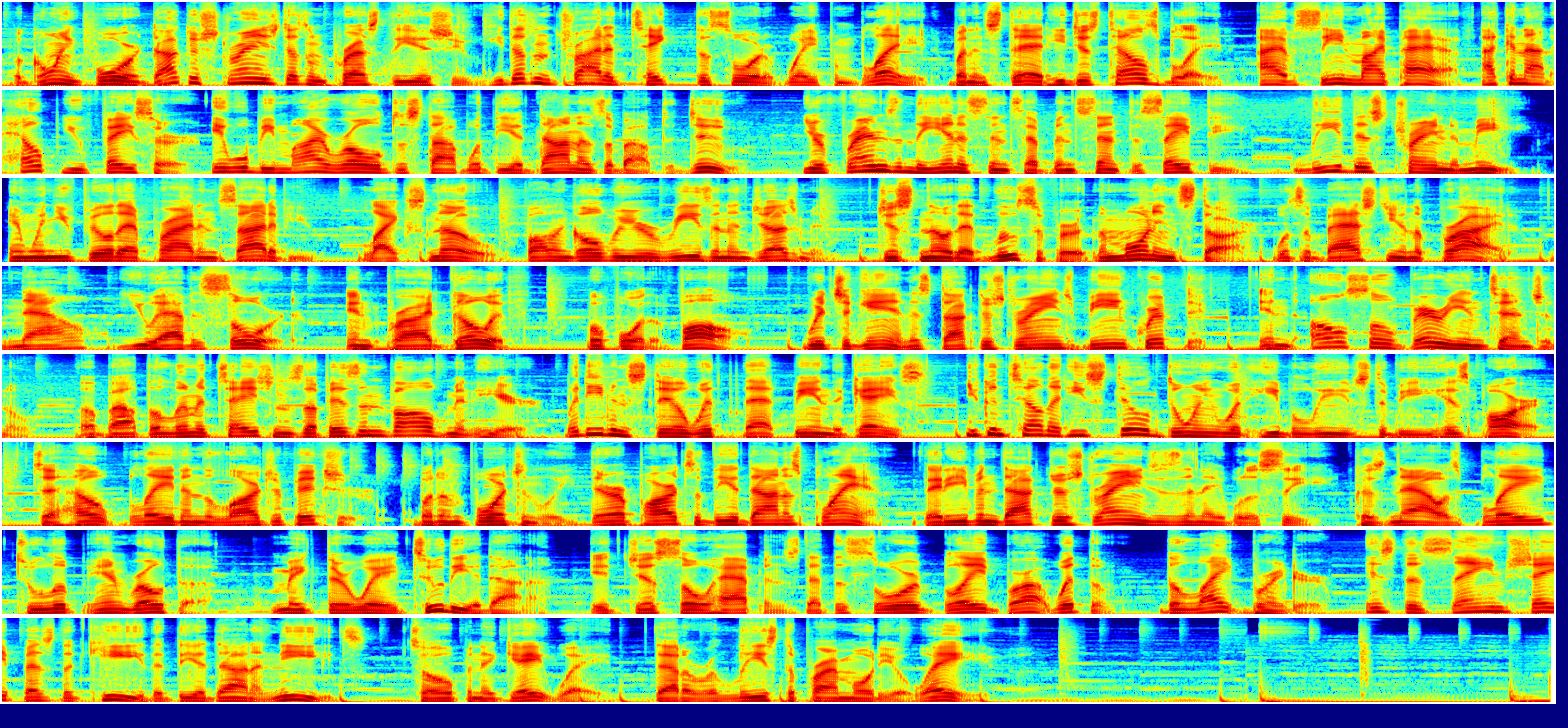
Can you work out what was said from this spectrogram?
But going forward, Doctor Strange doesn't press the issue. He doesn't try to take the sword away from Blade, but instead he just tells Blade, I have seen my path. I cannot help you face her. It will be my role to stop what the Adana is about to do. Your friends and the Innocents have been sent to safety. Leave this train to me. And when you feel that pride inside of you, like snow, falling over your reason and judgment, just know that Lucifer, the Morning Star, was a bastion of pride. Now you have his sword, and pride goeth before the fall which again is Doctor Strange being cryptic and also very intentional about the limitations of his involvement here. But even still with that being the case, you can tell that he's still doing what he believes to be his part to help Blade in the larger picture. But unfortunately, there are parts of the Adana's plan that even Doctor Strange isn't able to see, because now as Blade, Tulip, and Rotha make their way to the Adana, it just so happens that the sword Blade brought with him, the Lightbringer, is the same shape as the key that the Adana needs, to open a gateway that'll release the primordial wave.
